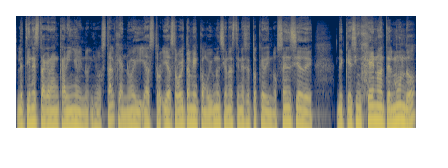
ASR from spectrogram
le tiene esta gran cariño y, nostalgia, ¿no? Y Astro, y Astro Boy también, como bien mencionas, tiene ese toque de inocencia, de, de que es ingenuo ante el mundo.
